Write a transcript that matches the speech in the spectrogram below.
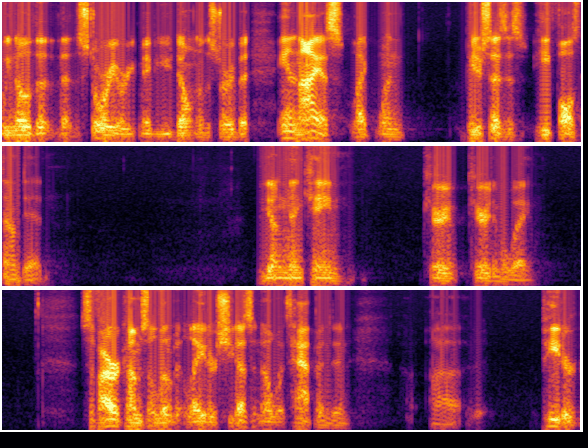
We know the, the story, or maybe you don't know the story, but Ananias, like when Peter says this, he falls down dead. The young men came, carried, carried him away. Sapphira comes a little bit later. She doesn't know what's happened, and uh, Peter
